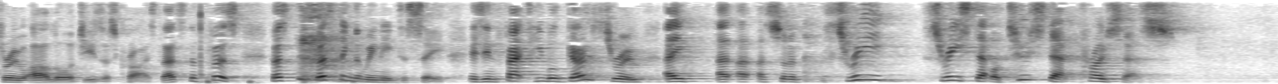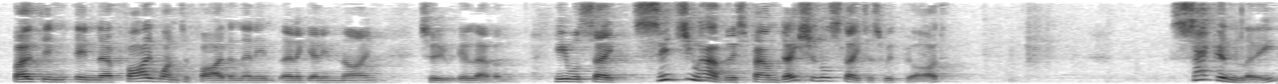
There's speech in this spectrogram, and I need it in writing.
through our Lord Jesus Christ. That's the first, first, first thing that we need to see is, in fact, he will go through a, a, a sort of three, three step or two step process both in, in uh, 5 1 to 5 and then, in, then again in 9 to 11. He will say, Since you have this foundational status with God, secondly,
